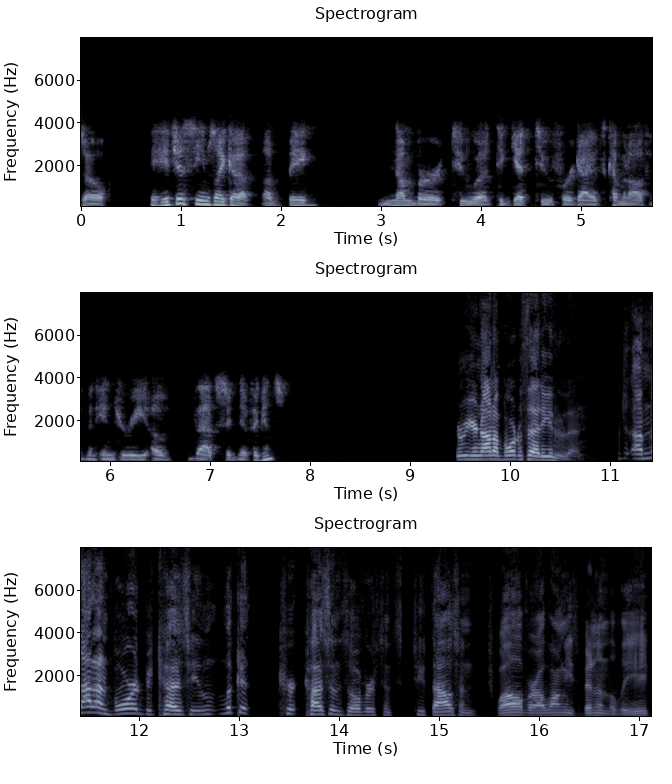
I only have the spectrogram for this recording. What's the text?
So it just seems like a, a big number to uh, to get to for a guy that's coming off of an injury of that significance. You're not on board with that either, then. I'm not on board because you look at Kirk Cousins over since 2012 or how long he's been in the league.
